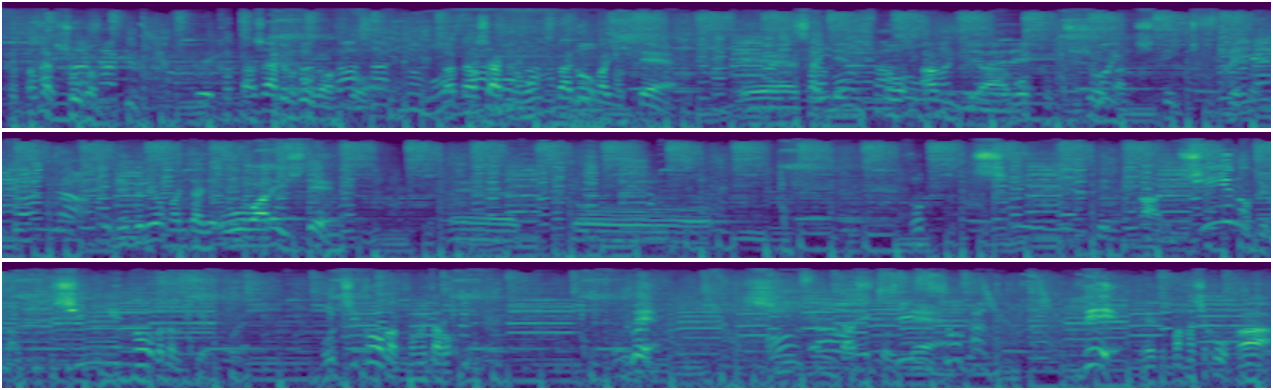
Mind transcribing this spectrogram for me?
カッターシャーク。召喚でカッターシャークの効果をカッターシャークのモンスター効果によって、えーサイレントアングラーを特殊召喚してきてでレベル4が2体でオーバーレイしてえーっとこっちであ深淵のというか深淵の方が多分強いこれ落ち効果止めたろ。で深淵出しといてで、えー、とバハシャ効果。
